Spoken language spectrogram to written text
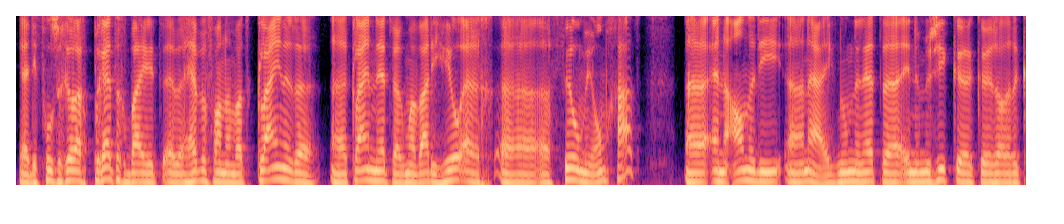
ja, die voelt zich heel erg prettig bij het eh, hebben van een wat kleinere uh, klein netwerk. Maar waar die heel erg veel mee omgaat. en de ander die... nou ja, ik noemde net in de muziekcursus dat ik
